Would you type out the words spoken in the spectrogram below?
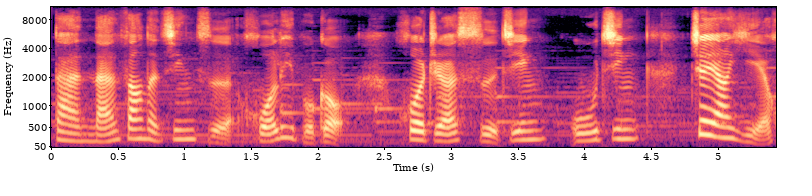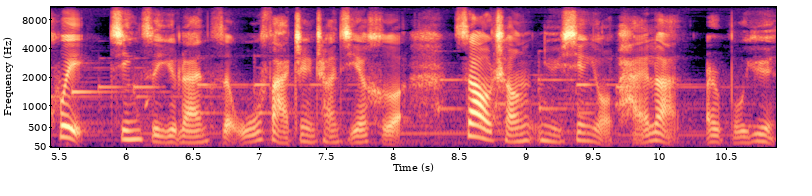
但男方的精子活力不够，或者死精、无精，这样也会精子与卵子无法正常结合，造成女性有排卵而不孕。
